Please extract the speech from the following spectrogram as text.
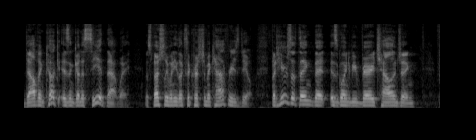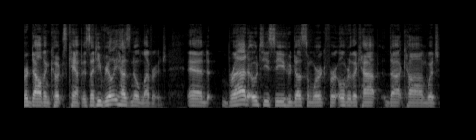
Dalvin Cook isn't going to see it that way, especially when he looks at Christian McCaffrey's deal. But here's the thing that is going to be very challenging for Dalvin Cook's camp is that he really has no leverage. And Brad OTC, who does some work for overthecap.com, which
